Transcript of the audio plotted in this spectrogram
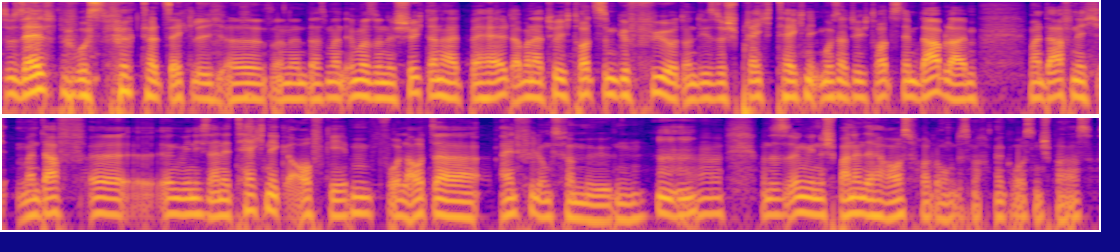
zu selbstbewusst wirkt tatsächlich, äh, sondern dass man immer so eine Schüchternheit behält, aber natürlich trotzdem geführt und diese Sprechtechnik muss natürlich trotzdem da bleiben. Man darf nicht, man darf äh, irgendwie nicht seine Technik aufgeben vor lauter Einfühlungsvermögen. Mhm. und das ist irgendwie eine spannende Herausforderung. Das macht mir großen Spaß.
